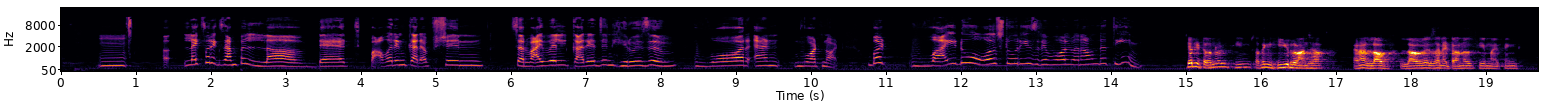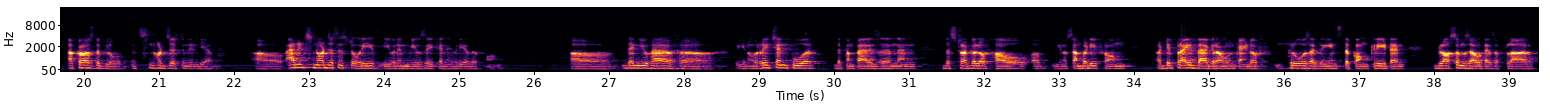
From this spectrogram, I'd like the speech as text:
Mm, uh, like for example love death power and corruption survival courage and heroism war and whatnot. But why do all stories revolve around a theme? They're eternal themes. I think Heer, Ranjha and I love love is an eternal theme. I think across the globe. It's not just in India, uh, and it's not just in stories, even in music and every other form. Uh, then you have uh, you know rich and poor, the comparison and the struggle of how uh, you know somebody from a deprived background kind of grows against the concrete and blossoms out as a flower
